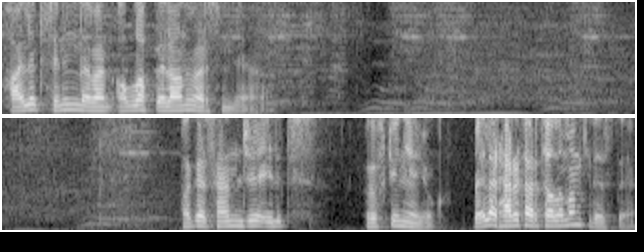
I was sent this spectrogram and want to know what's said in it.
Halet senin de ben Allah belanı versin ya. Aga sence elit öfke niye yok? Beyler her kartı alamam ki desteğe.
